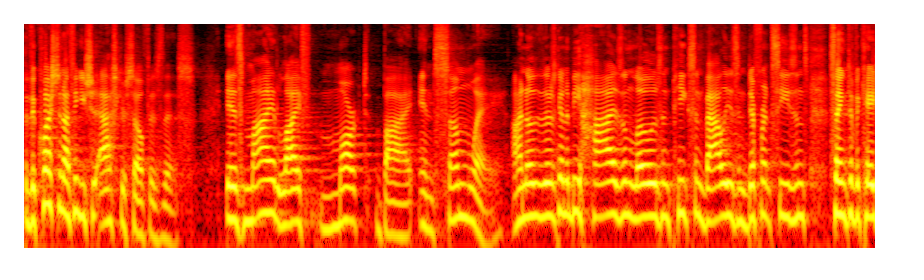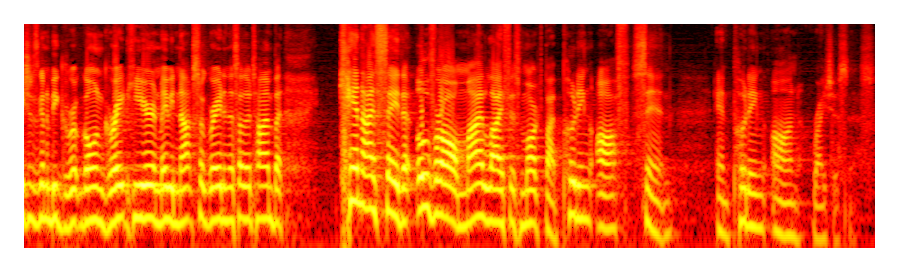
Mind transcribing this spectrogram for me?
But the question I think you should ask yourself is this Is my life marked by, in some way, I know that there's going to be highs and lows and peaks and valleys and different seasons. Sanctification is going to be gr- going great here and maybe not so great in this other time, but can I say that overall my life is marked by putting off sin and putting on righteousness?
